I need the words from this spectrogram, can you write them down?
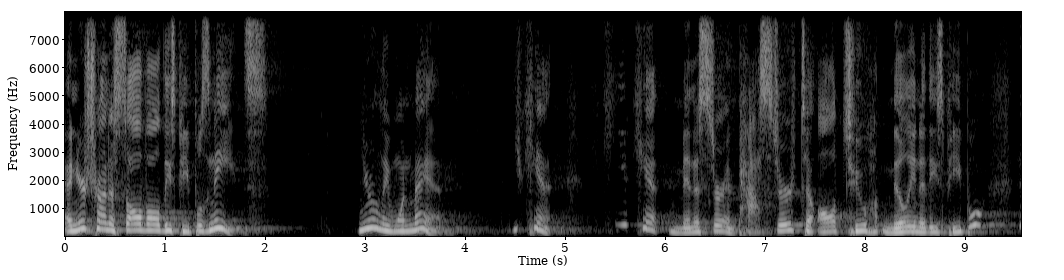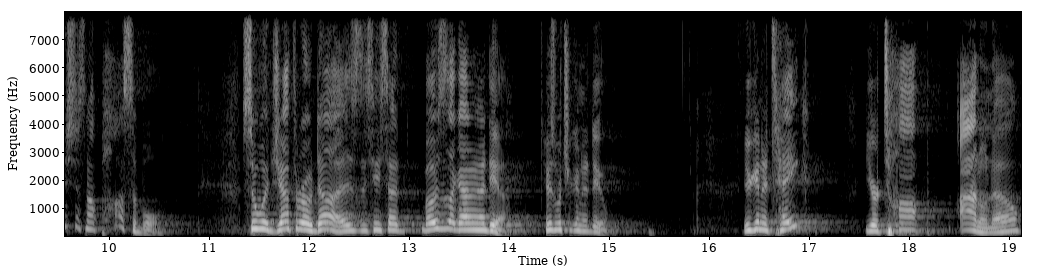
and you're trying to solve all these people's needs. You're only one man. You can't you can't minister and pastor to all 2 million of these people. It's just not possible. So what Jethro does is he said, "Moses, I got an idea. Here's what you're going to do. You're going to take your top, I don't know,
